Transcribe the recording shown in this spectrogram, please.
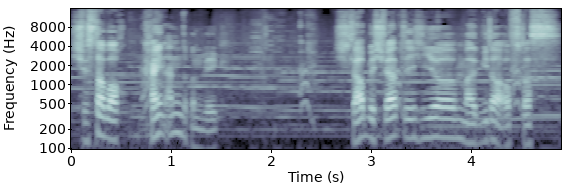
Ich wüsste aber auch keinen anderen Weg. Ich glaube, ich werde hier mal wieder auf das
